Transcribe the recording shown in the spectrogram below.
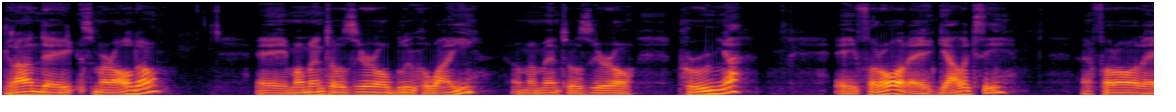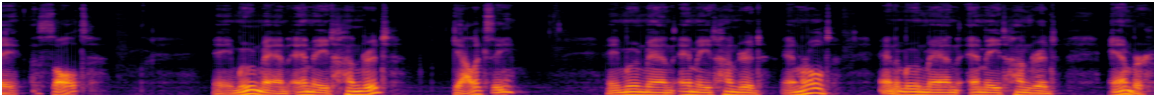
Grande Smeraldo, a Momento Zero Blue Hawaii, a Momento Zero Perunia, a Furore Galaxy, a Furore Salt, a Moonman M800 Galaxy, a Moonman M800 Emerald, and a Moonman M800 Amber.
